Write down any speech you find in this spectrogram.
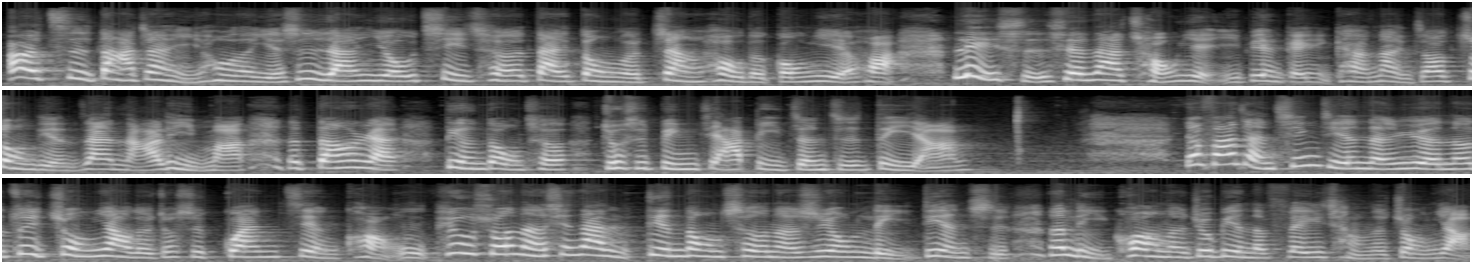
二次大战以后呢，也是燃油汽车带动了战后的工业化。历史现在重演一遍给你看，那你知道重点在哪里吗？那当然，电动车就是兵家必争之地啊。要发展清洁能源呢，最重要的就是关键矿物。譬如说呢，现在电动车呢是用锂电池，那锂矿呢就变得非常的重要。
